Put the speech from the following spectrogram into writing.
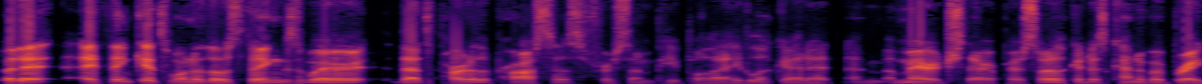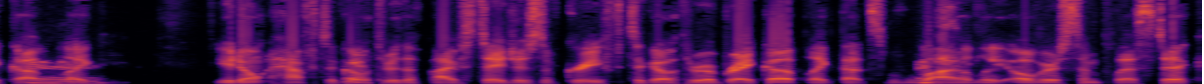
but it, i think it's one of those things where that's part of the process for some people i look at it i'm a marriage therapist so i look at it as kind of a breakup mm. like you don't have to go yeah. through the five stages of grief to go through a breakup like that's wildly oversimplistic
